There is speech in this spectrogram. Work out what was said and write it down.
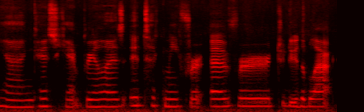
Yeah, in case you can't realize, it took me forever to do the black.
